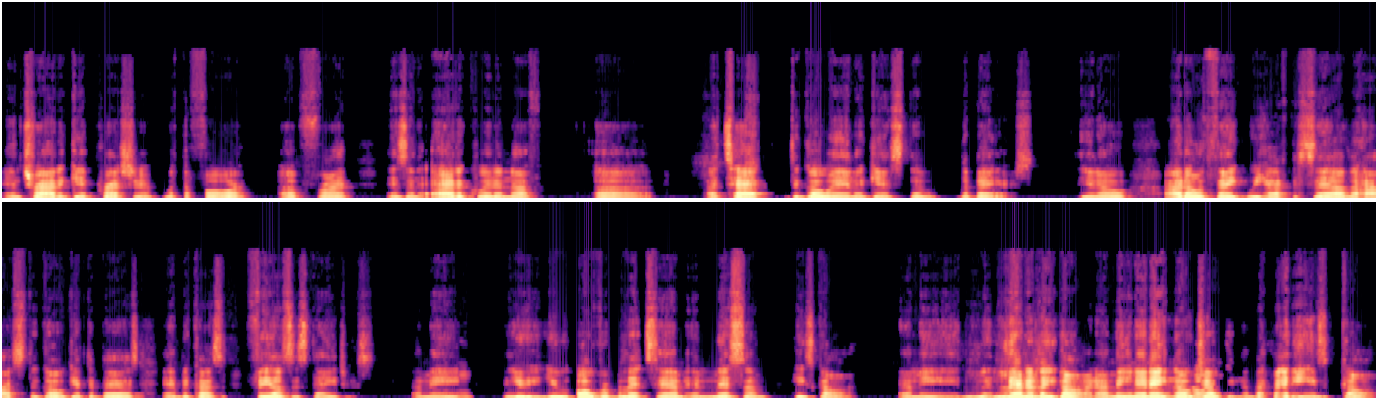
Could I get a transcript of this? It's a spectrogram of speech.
and try to get pressure with the four up front is an adequate enough uh, attack to go in against the the Bears. You know, I don't think we have to sell the house to go get the Bears, and because Fields is dangerous. I mean, Mhm. you you over blitz him and miss him, he's gone. I mean, li- literally gone. I mean, it ain't no Gone. joking about it. He's gone.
